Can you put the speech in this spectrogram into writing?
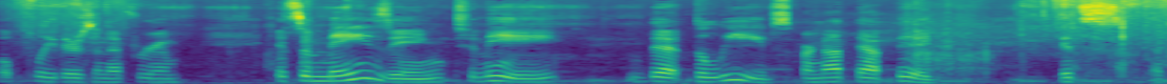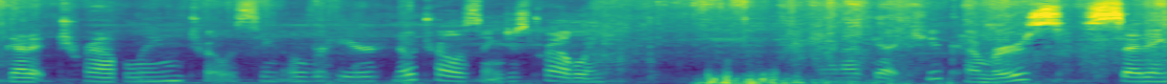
Hopefully there's enough room. It's amazing to me that the leaves are not that big. It's, I've got it traveling, trellising over here. No trellising, just traveling. And I've got cucumbers setting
